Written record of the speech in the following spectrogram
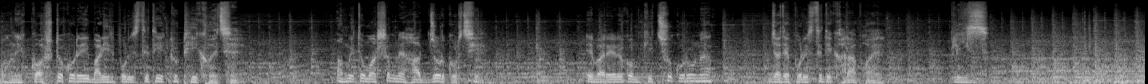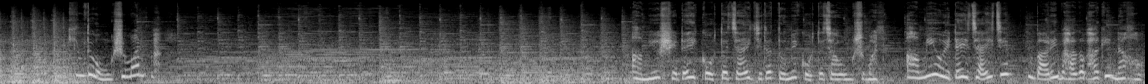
অনেক কষ্ট করে এই বাড়ির পরিস্থিতি একটু ঠিক হয়েছে। আমি তোমার সামনে হাত জোড় করছি। এবার এরকম কিচ্ছু করো না যাতে পরিস্থিতি খারাপ হয়। প্লিজ কিন্তু অংশমান আমিও সেটাই করতে চাই যেটা তুমি করতে চাও, অংশমান। আমিও এটাই চাই যে বাড়ি ভাগাভাগি না হোক।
